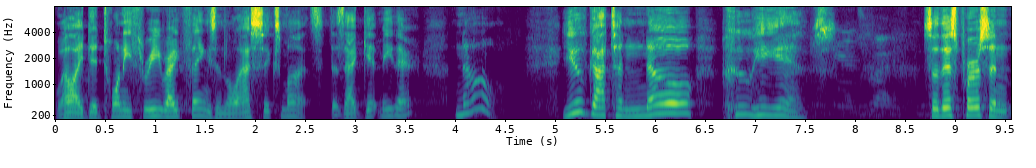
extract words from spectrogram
Well, I did 23 right things in the last six months. Does that get me there? No. You've got to know who he is. So this person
